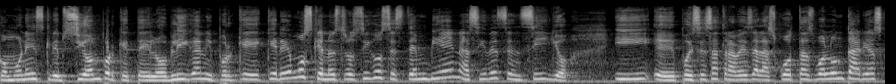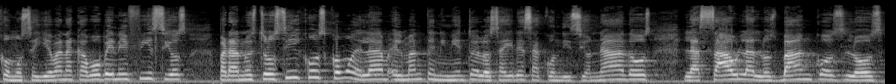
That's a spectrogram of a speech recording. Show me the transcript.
como una inscripción porque te lo obligan y porque queremos que nuestros hijos estén bien, así de sencillo. Y eh, pues es a través de las cuotas voluntarias como se llevan a cabo beneficios para nuestros hijos, como el, el mantenimiento de los aires acondicionados, las aulas, los bancos, los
